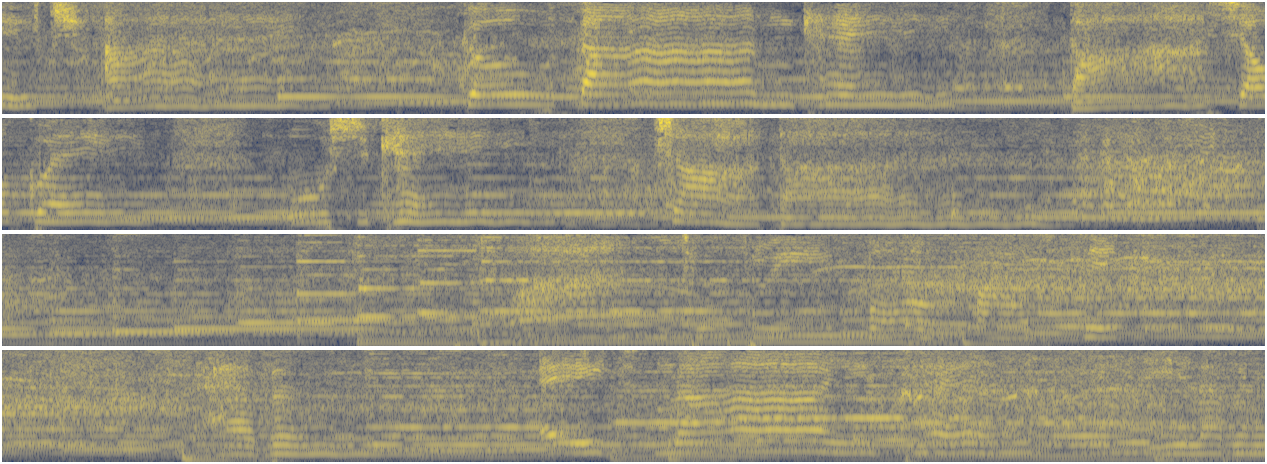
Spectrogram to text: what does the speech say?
H I 勾蛋 K 大小鬼五十 K 炸弹。One two three four five six seven eight nine ten eleven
